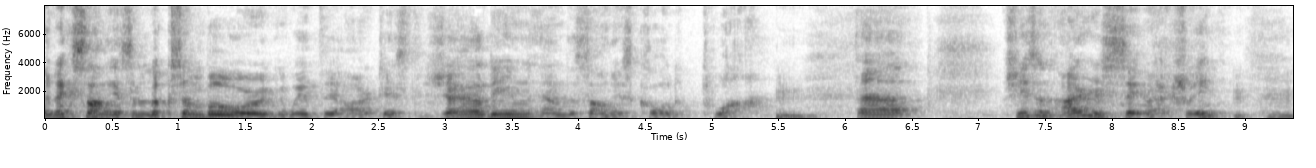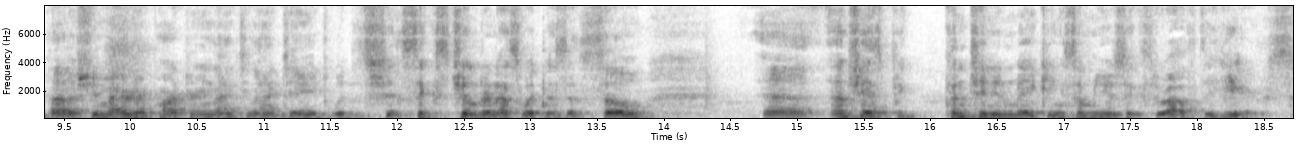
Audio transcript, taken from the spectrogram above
The next song is Luxembourg with the artist Geraldine, and the song is called Toi. Uh, she's an Irish singer, actually. Uh, she married her partner in 1998 with sh- six children as witnesses. So, uh, and she has be- continued making some music throughout the years.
